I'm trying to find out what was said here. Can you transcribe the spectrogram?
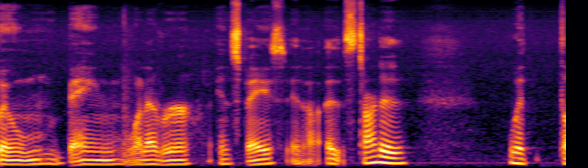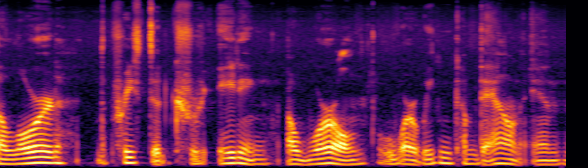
boom, bang, whatever in space. It, it started with the Lord, the priesthood, creating a world where we can come down and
